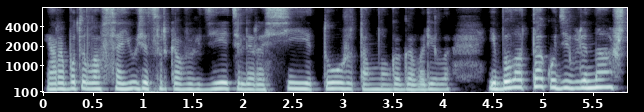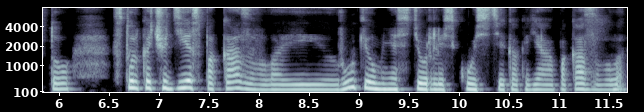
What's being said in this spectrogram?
Я работала в Союзе цирковых деятелей России, тоже там много говорила. И была так удивлена, что столько чудес показывала, и руки у меня стерлись кости, как я показывала,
